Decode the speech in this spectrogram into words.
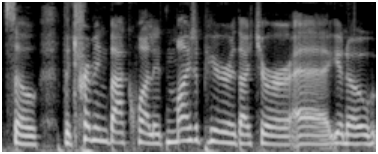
So the trimming back, while it might appear that you're, uh, you know,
